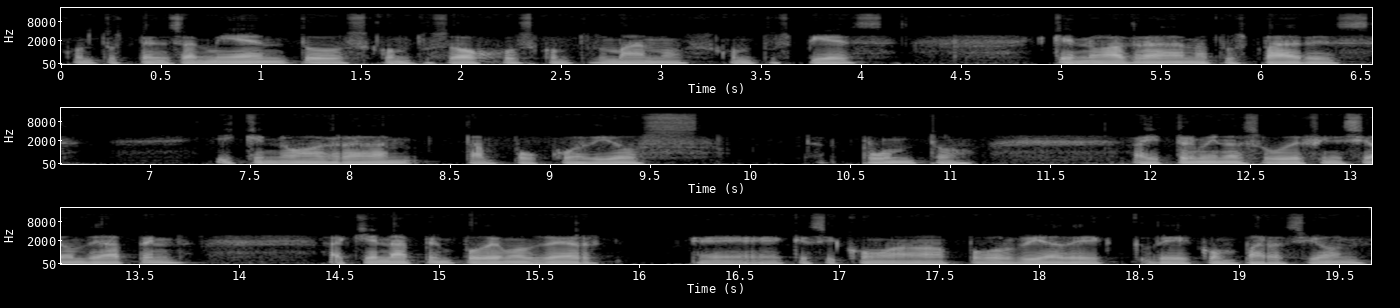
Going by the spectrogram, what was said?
con tus pensamientos, con tus ojos, con tus manos, con tus pies, que no agradan a tus padres y que no agradan tampoco a Dios. Punto. Ahí termina su definición de Apen. Aquí en Apen podemos ver eh, que si como por vía de, de, comparación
